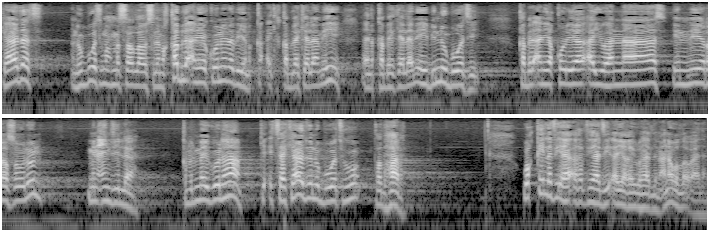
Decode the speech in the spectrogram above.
كادت نبوة محمد صلى الله عليه وسلم قبل أن يكون نبيا. قبل كلامه يعني قبل كلامه بالنبوة. قبل أن يقول يا أيها الناس إني رسول من عند الله. قبل ما يقولها تكاد نبوته تظهر. وقيل فيها في هذه الآية غير هذا المعنى والله أعلم.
